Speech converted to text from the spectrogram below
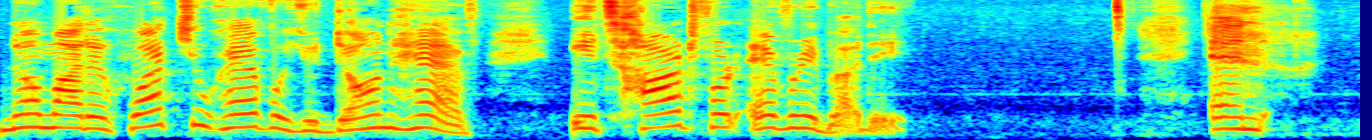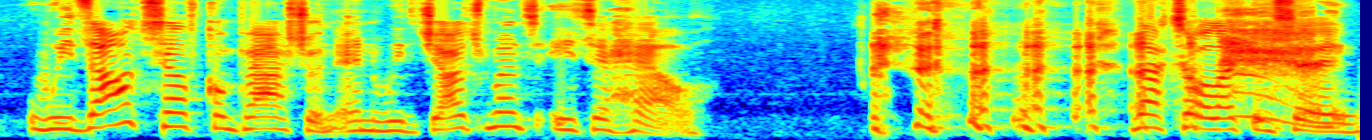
no matter what you have or you don't have, it's hard for everybody. And without self compassion and with judgments, it's a hell. That's all I can say.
